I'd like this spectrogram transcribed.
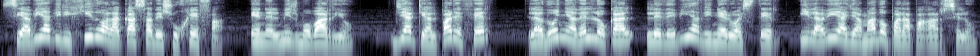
se había dirigido a la casa de su jefa, en el mismo barrio, ya que al parecer la dueña del local le debía dinero a Esther y la había llamado para pagárselo.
